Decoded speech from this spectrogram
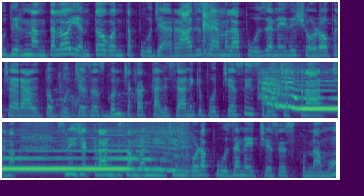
కుదిరినంతలో ఎంతో కొంత పూజ. రాజశ్యామల పూజ అనేది షోడోపచారాలతో పూజ చేసేసుకొని చక్కగా కలశానికి పూజ చేసి శ్రీచక్రార్చన శ్రీచక్రానికి సంబంధించింది కూడా పూజ అనేది చేసేసుకున్నాము.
